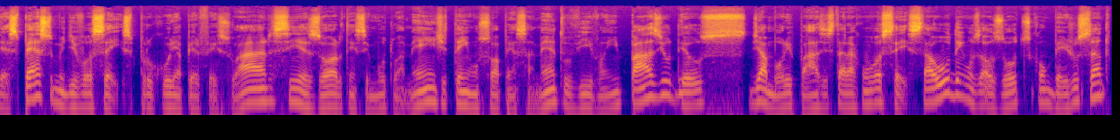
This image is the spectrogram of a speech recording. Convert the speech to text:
Despeço-me de vocês. Procurem aperfeiçoar-se, exortem-se mutuamente, tenham um só pensamento, vivam em paz e o Deus de amor e paz estará com vocês. Saúdem uns aos outros com um beijo santo.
